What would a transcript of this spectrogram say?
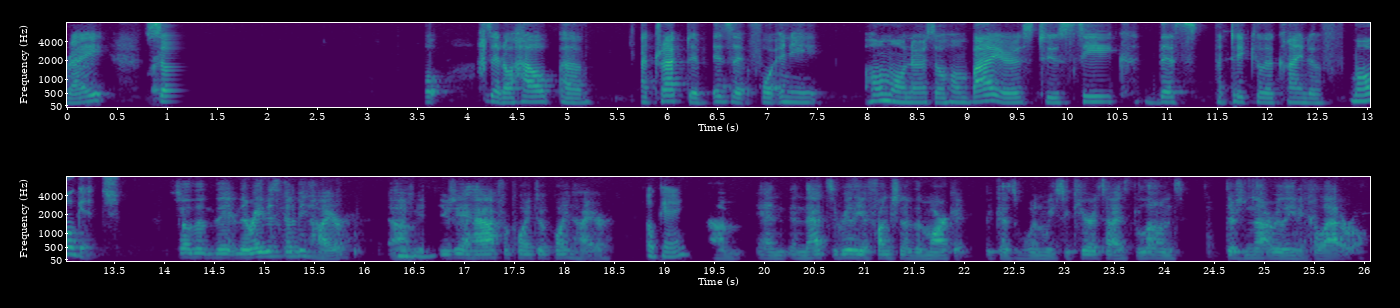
Right. right, so is it or how um, attractive is it for any homeowners or home buyers to seek this particular kind of mortgage? So the, the, the rate is going to be higher. Um, Mhm. It's usually a half a point to a point higher. Okay. Um, and, and that's really a function of the market because when we securitize the loans, there's not really any collateral.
